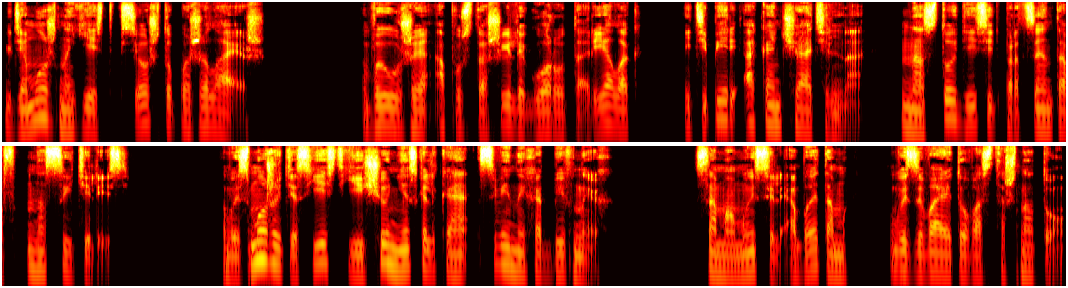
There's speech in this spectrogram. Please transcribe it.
где можно есть все, что пожелаешь. Вы уже опустошили гору тарелок и теперь окончательно на 110% насытились. Вы сможете съесть еще несколько свиных отбивных. Сама мысль об этом вызывает у вас тошноту.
